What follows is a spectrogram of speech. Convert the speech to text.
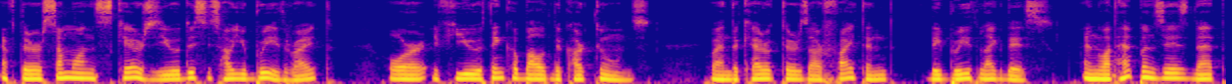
after someone scares you, this is how you breathe, right? Or if you think about the cartoons, when the characters are frightened, they breathe like this. And what happens is that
